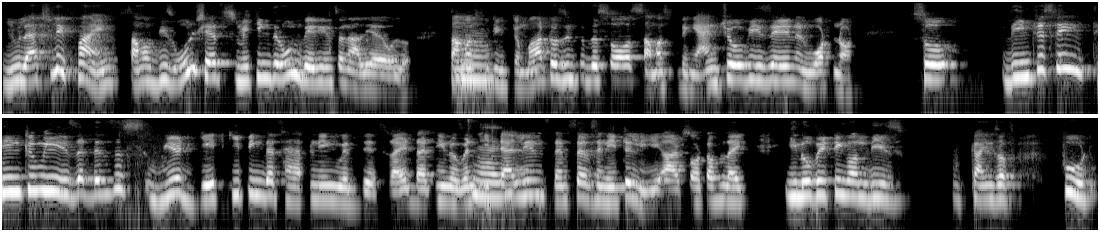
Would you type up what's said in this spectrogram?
you will actually find some of these own chefs making their own variants on aglio Some are putting tomatoes into the sauce, some are putting anchovies in and whatnot. So the interesting thing to me is that there's this weird gatekeeping that's happening with this, right? That you know when. Italians themselves in Italy are sort of like innovating on these kinds of food,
